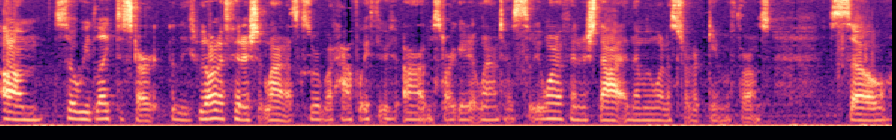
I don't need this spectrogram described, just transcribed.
Um, so we'd like to start, at least we want to finish Atlantis because we're about halfway through um, Stargate Atlantis. So we want to finish that and then we want to start up Game of Thrones. So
